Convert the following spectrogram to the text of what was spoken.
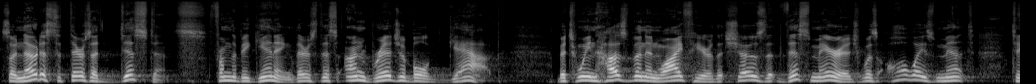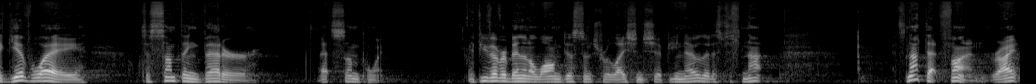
So notice that there's a distance from the beginning. There's this unbridgeable gap between husband and wife here that shows that this marriage was always meant to give way to something better at some point. If you've ever been in a long distance relationship, you know that it's just not it's not that fun, right?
